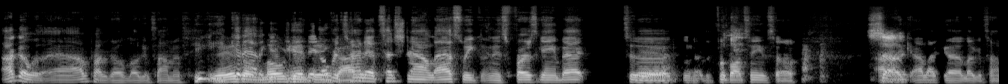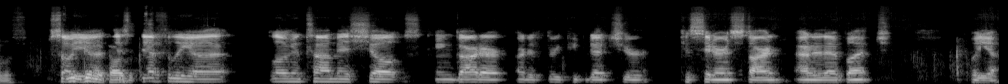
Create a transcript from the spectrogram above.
I'll go with. Uh, I'll probably go with Logan Thomas. He, he Yeah, could it's have had a a good Logan, game. They then overturned Goedert. that touchdown last week in his first game back to the you know the football team. So, so I like I like uh, Logan Thomas. so He's yeah, it's definitely uh Logan Thomas, Schultz, and Goedert are the three people that you're considering starting out of that bunch. But yeah.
